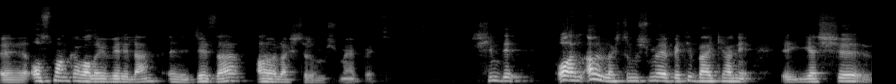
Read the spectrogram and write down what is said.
Ee, Osman Kavala'ya verilen e, ceza ağırlaştırılmış müebbet. Şimdi o ağırlaştırılmış müebbeti belki hani e, yaşı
